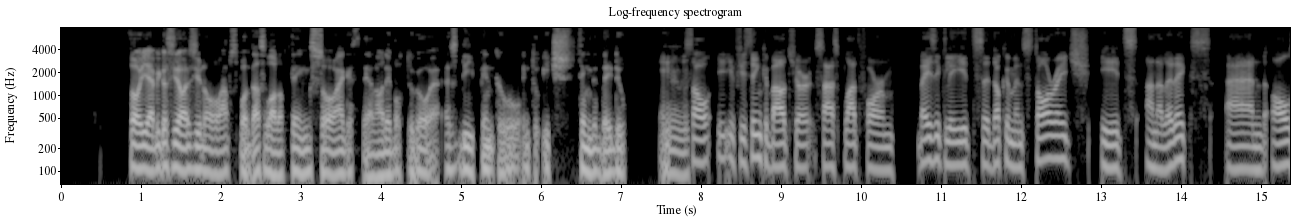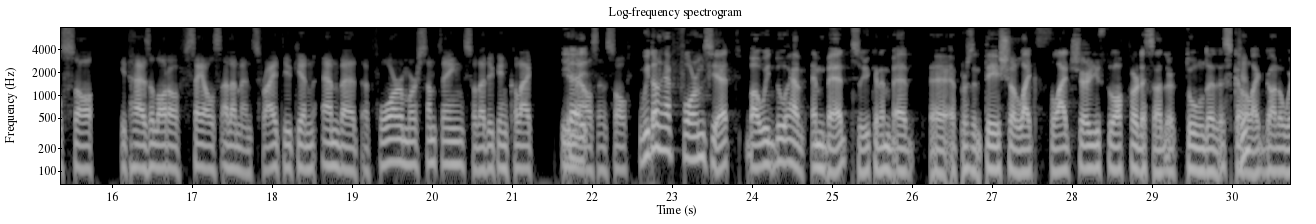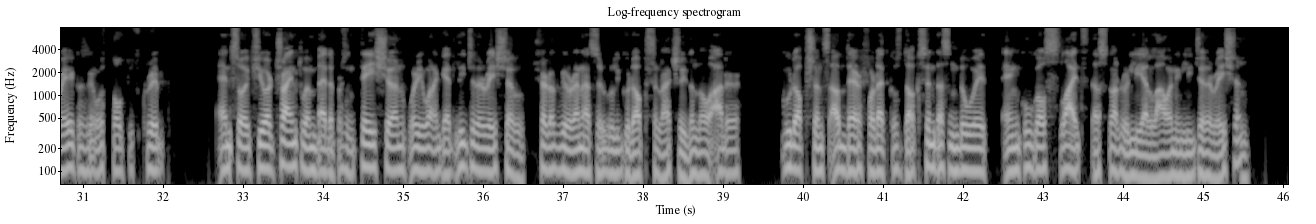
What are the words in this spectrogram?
So yeah, because you know, as you know, HubSpot does a lot of things, so I guess they're not able to go as deep into into each thing that they do. Mm. So if you think about your SaaS platform, basically it's a document storage, it's analytics, and also it has a lot of sales elements, right? You can embed a form or something so that you can collect emails yeah, and so. We don't have forms yet, but we do have embed, so you can embed a presentation like SlideShare used to offer. That's another tool that has kind of like gone away because it was sold to Scribd. And so if you are trying to embed a presentation where you want to get lead generation, ShareDocView Arena is a really good option. I actually don't know other good options out there for that because DocSend doesn't do it and Google Slides does not really allow any lead generation.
